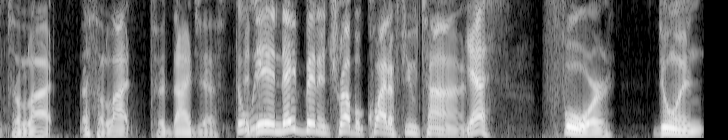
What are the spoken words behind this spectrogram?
it's a lot. That's a lot to digest. The and we- then they've been in trouble quite a few times yes. for doing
